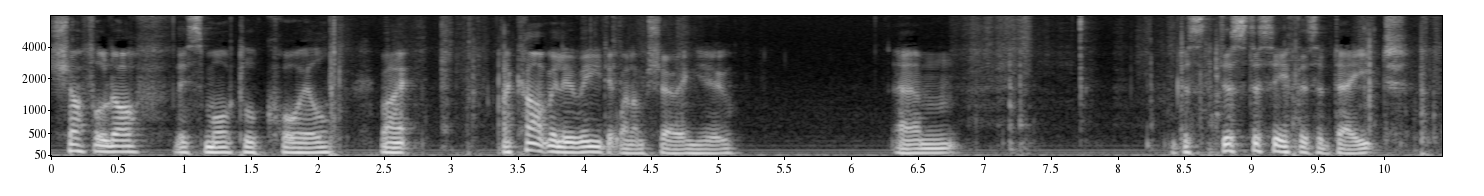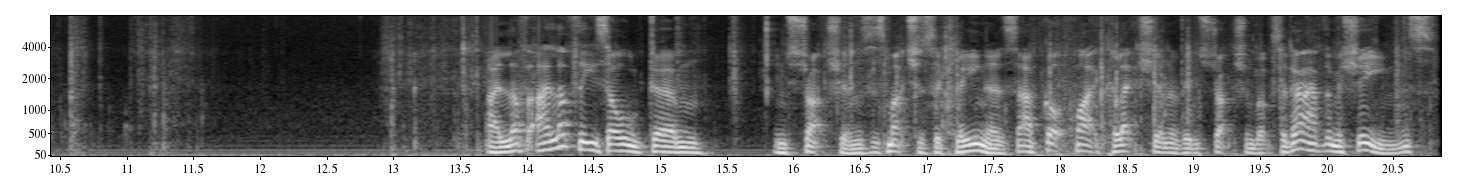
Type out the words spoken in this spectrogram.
Shuffled off this mortal coil. Right. I can't really read it when I'm showing you. Um, just just to see if there's a date. I love I love these old um, instructions as much as the cleaners. I've got quite a collection of instruction books. I don't have the machines,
